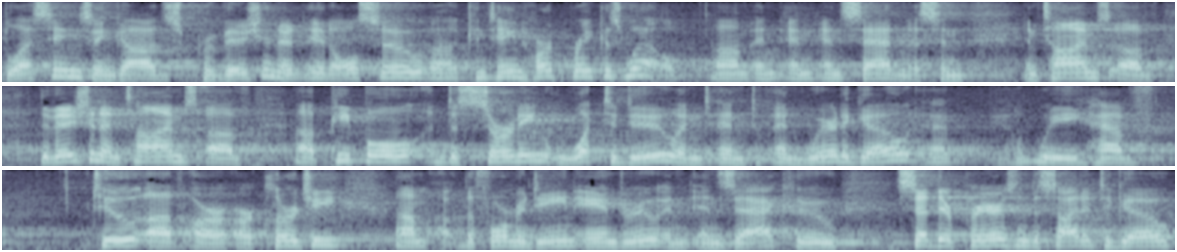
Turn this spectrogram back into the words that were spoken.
blessings and God's provision. It, it also uh, contained heartbreak as well, um, and, and, and sadness, and, and times of division, and times of uh, people discerning what to do and, and, and where to go. You know, we have two of our, our clergy, um, the former dean, Andrew and, and Zach, who said their prayers and decided to go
